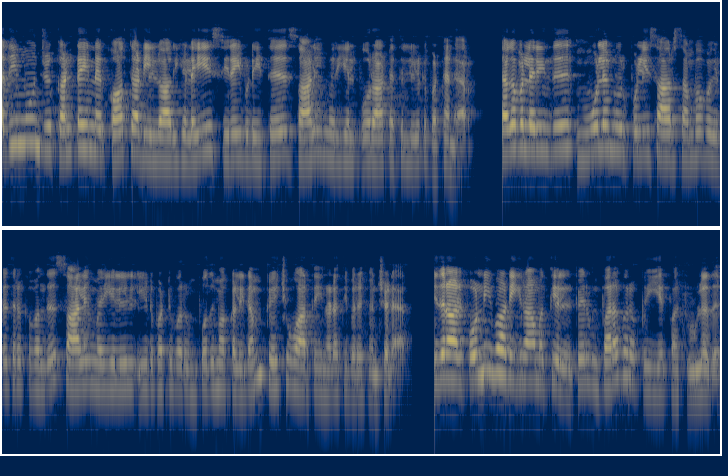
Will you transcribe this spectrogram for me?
பதிமூன்று கண்டெய்னர் காத்தாடி லாரிகளை சிறைபிடித்து சாலை மறியல் போராட்டத்தில் ஈடுபட்டனர். தகவல் அறிந்து மூலனூர் போலீசார் சம்பவ இடத்திற்கு வந்து சாலை மறியலில் ஈடுபட்டு வரும் பொதுமக்களிடம் பேச்சுவார்த்தை நடத்தி வருகின்றனர். இதனால் பொன்னிவாடி கிராமத்தில் பெரும் பரபரப்பு ஏற்பட்டுள்ளது.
